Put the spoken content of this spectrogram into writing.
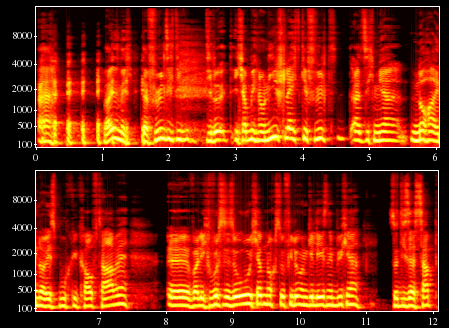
äh, weiß nicht. Da fühlen sich die, die Leute, ich habe mich noch nie schlecht gefühlt, als ich mir noch ein neues Buch gekauft habe, äh, weil ich wusste so, oh, ich habe noch so viele ungelesene Bücher so dieser Sub,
